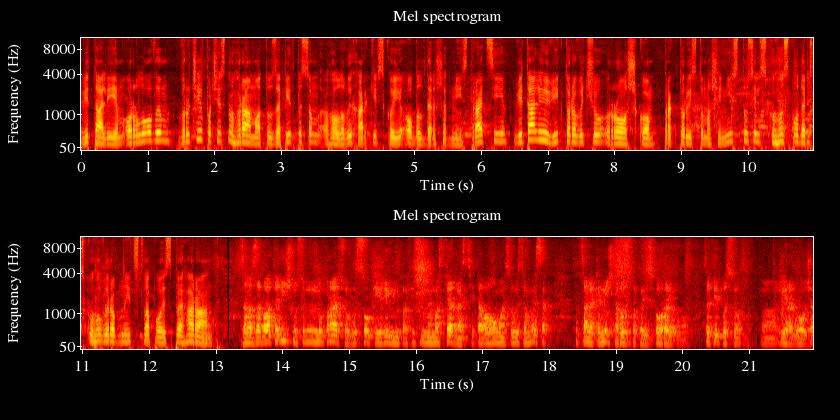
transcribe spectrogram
Віталієм Орловим вручив почесну грамоту за підписом голови Харківської облдержадміністрації Віталію Вікторовичу Рошко, трактористу-машиністу сільськогосподарського виробництва по СП Гарант. За, за багаторічну сумнівну працю, високий рівень професійної майстерності та вагомий особистий внесок соціально-економічний розвиток військового району. За підписом е, Ігоря Львовича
